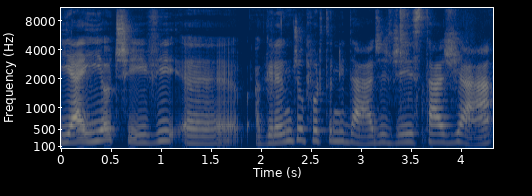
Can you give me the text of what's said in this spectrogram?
E aí eu tive uh, a grande oportunidade de estagiar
